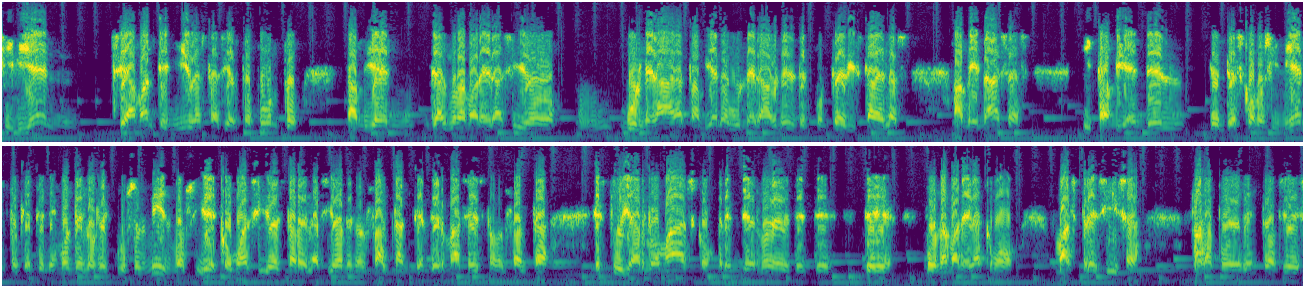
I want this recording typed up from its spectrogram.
si bien se ha mantenido hasta cierto punto, también de alguna manera ha sido vulnerada también o vulnerable desde el punto de vista de las amenazas y también del, desconocimiento que tenemos de los recursos mismos y de cómo han sido estas relaciones. Nos falta entender más esto, nos falta estudiarlo más, comprenderlo de, de una manera como más precisa para poder entonces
